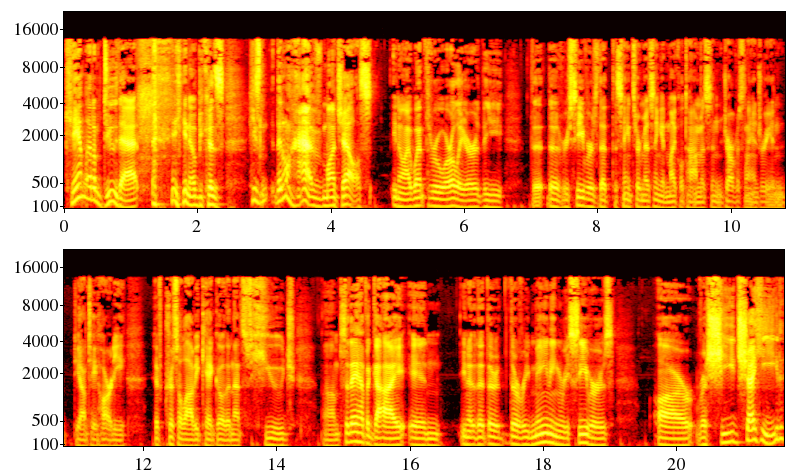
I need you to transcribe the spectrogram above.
can't let him do that, you know, because he's they don't have much else. You know, I went through earlier the the the receivers that the Saints are missing and Michael Thomas and Jarvis Landry and Deonte Harty. If Chris Olave can't go, then that's huge. Um, so they have a guy in you know that their their remaining receivers are Rashid Shaheed,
